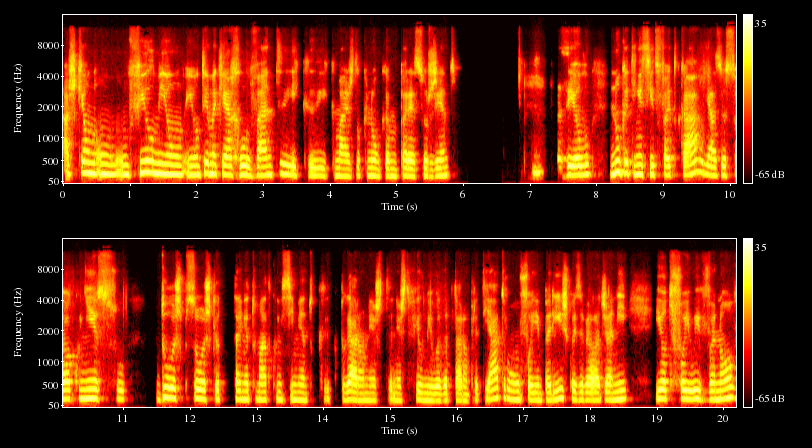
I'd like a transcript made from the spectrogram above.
acho que é um, um filme e um, e um, tema que é relevante e que, e que mais do que nunca me parece urgente fazê-lo, nunca tinha sido feito cá, aliás eu só conheço duas pessoas que eu tenha tomado conhecimento que, que, pegaram neste, neste filme e o adaptaram para teatro. Um foi em Paris, com a Isabella Gianni, e outro foi o Ivo Vanov,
